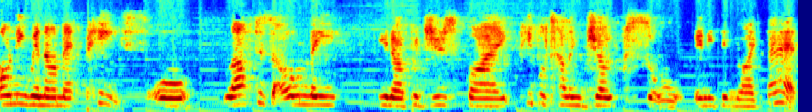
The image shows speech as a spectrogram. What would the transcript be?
only when I'm at peace or laughter's only, you know, produced by people telling jokes or anything like that.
